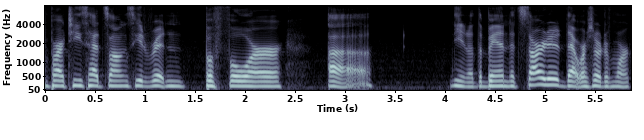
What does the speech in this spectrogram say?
Bartiz had songs he'd written before uh you know the band had started that were sort of more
